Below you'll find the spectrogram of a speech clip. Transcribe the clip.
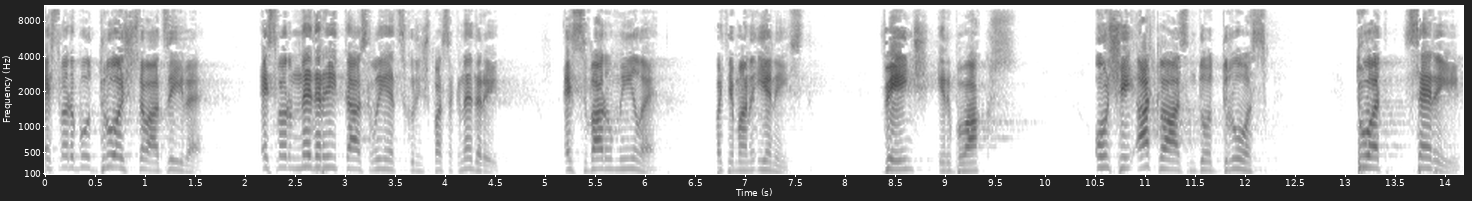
Es varu būt drošs savā dzīvē. Es varu nedarīt tās lietas, kur viņš pasaka nedarīt. Es varu mīlēt, pat ja mani ienīst. Viņš ir blakus. Un šī atklāsme dod drosmi, dod cerību,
